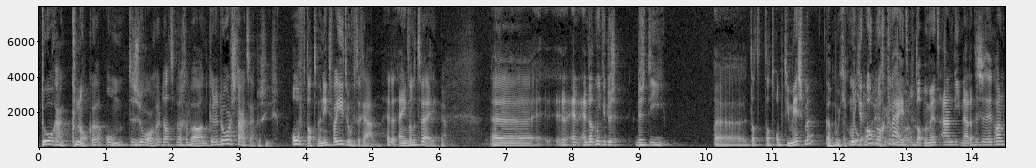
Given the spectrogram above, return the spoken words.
door gaan knokken om te zorgen dat we gewoon kunnen doorstarten. precies. Of dat we niet failliet hoeven te gaan. Een van de twee. Ja. Eh, en, en dat moet je dus, dus die, eh, dat, dat optimisme, Dat moet je, moet je ook nog kwijt op dat moment aan die. Nou, dat is gewoon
